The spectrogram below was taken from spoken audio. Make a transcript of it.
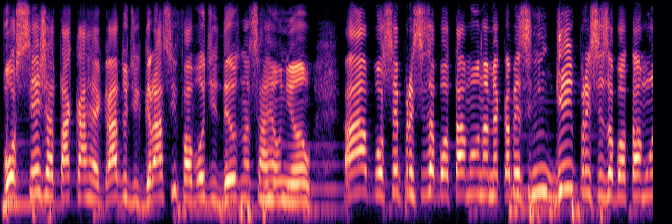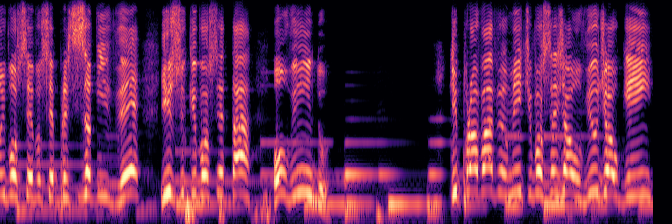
Você já está carregado de graça e favor de Deus nessa reunião. Ah, você precisa botar a mão na minha cabeça. Ninguém precisa botar a mão em você. Você precisa viver isso que você está ouvindo. Que provavelmente você já ouviu de alguém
